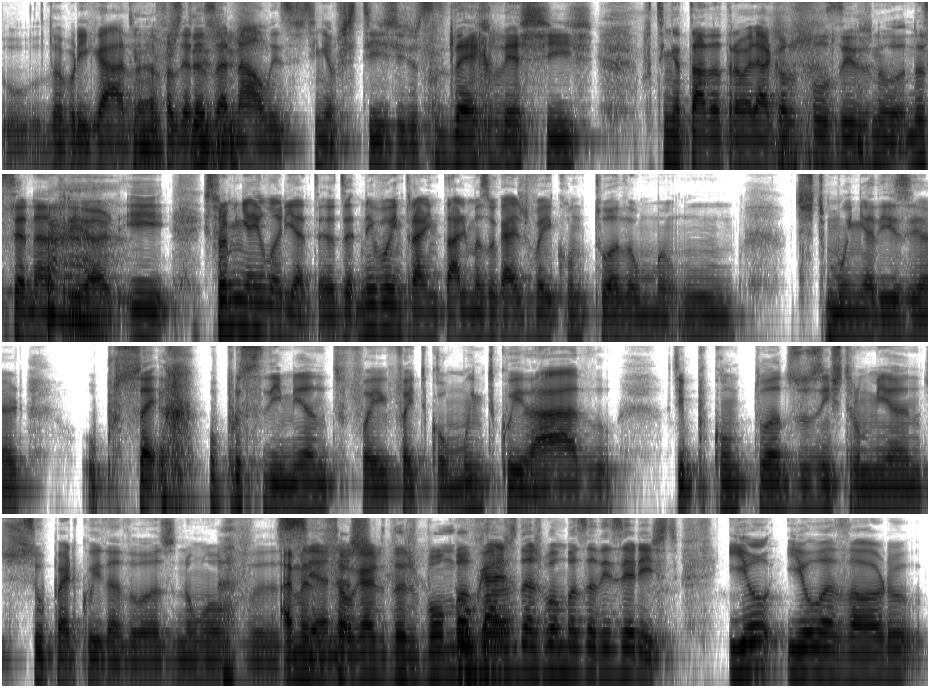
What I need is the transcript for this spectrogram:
o- da brigada, Tinha a fazer as vestígios. análises, tinha vestígios de RDX, porque tinha estado a trabalhar com os explosivos no, na cena anterior. E isso para mim é hilariante. Eu nem vou entrar em detalhe, mas o gajo veio com toda uma, um testemunho a dizer o, o procedimento foi feito com muito cuidado. Tipo, com todos os instrumentos, super cuidadoso, não houve Ai, mas cenas. é o gajo das bombas O gajo a- das bombas a dizer isto. E eu, eu adoro,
